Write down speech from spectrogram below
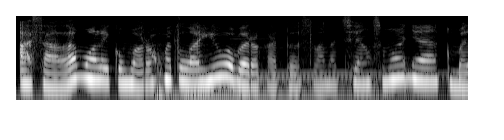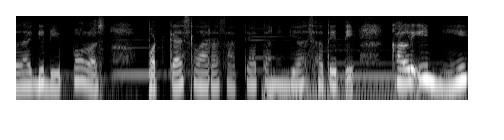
Assalamualaikum warahmatullahi wabarakatuh. Selamat siang semuanya. Kembali lagi di Polos Podcast Larasati atau Nindya Satiti. Kali ini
